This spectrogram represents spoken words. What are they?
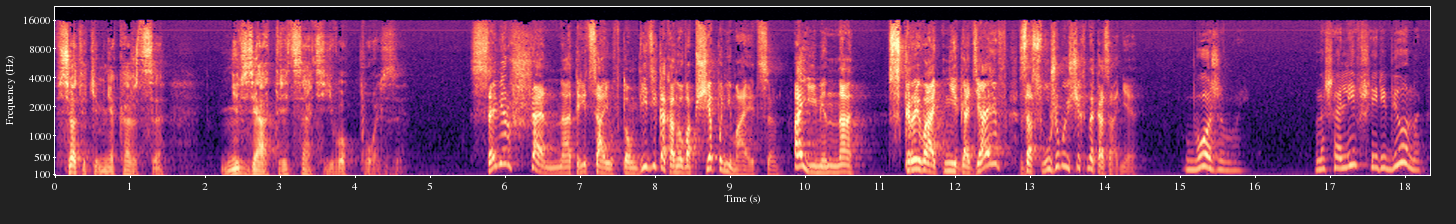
Все-таки, мне кажется, Нельзя отрицать его пользы. Совершенно отрицаю в том виде, как оно вообще понимается. А именно, скрывать негодяев, заслуживающих наказания. Боже мой, нашаливший ребенок,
